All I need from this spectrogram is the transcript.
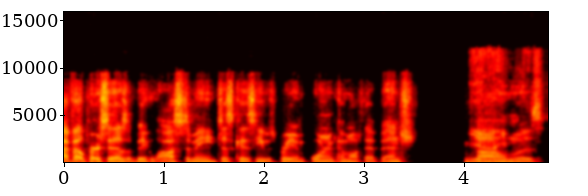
I felt personally that was a big loss to me, just because he was pretty important coming off that bench. Yeah, um, he was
